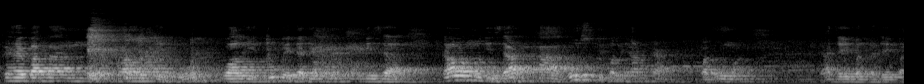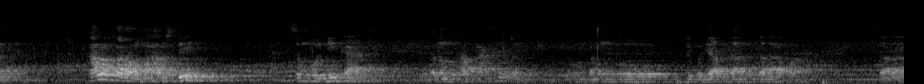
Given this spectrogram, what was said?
kehebatan kalau itu wali itu beda dengan mujizat. Kalau mujizat harus diperlihatkan pada umat keajaiban-keajaibannya. Kalau karomah harus disembunyikan, bukan untuk atraksi, kan? bukan untuk diperlihatkan secara apa, secara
